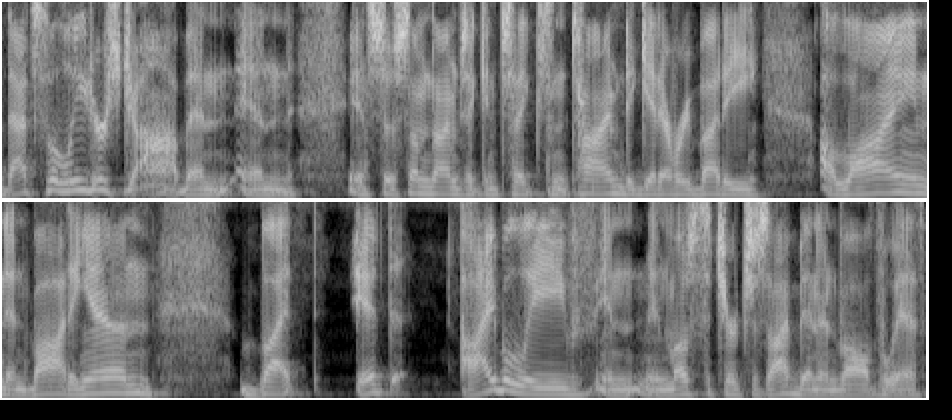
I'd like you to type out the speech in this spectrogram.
that's the leader's job. And and and so sometimes it can take some time to get everybody aligned and bought in, but it I believe in, in most of the churches I've been involved with,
